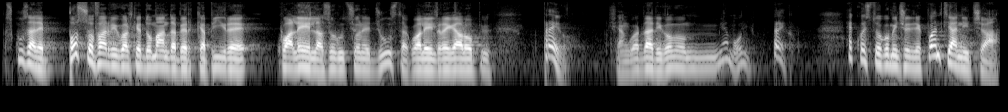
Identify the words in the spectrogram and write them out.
scusate, posso farvi qualche domanda per capire qual è la soluzione giusta, qual è il regalo più... Prego, ci hanno guardati come mia moglie, prego. E questo comincia a dire, quanti anni ha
